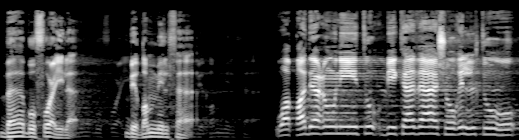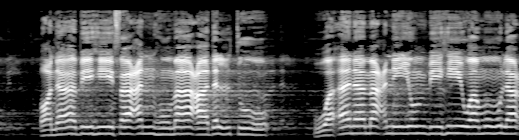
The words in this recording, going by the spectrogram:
باب فعل بضم الفاء. وقد عنيت بكذا شغلت أعنى به فعنه ما عدلت وأنا معني به ومولع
